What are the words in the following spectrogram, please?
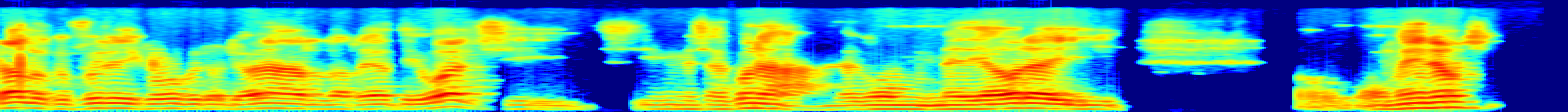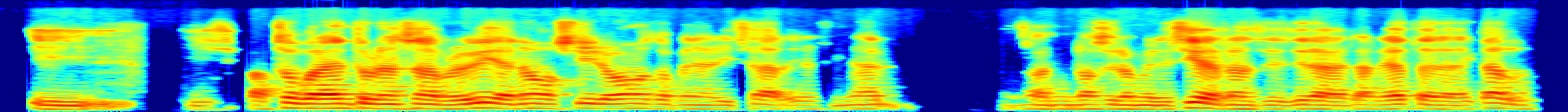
Carlos que fue y le dijo, "Oh, pero le van a dar la regata igual, si, si me sacó nada, me sacó media hora y, o, o menos, y, pasó por adentro de una zona prohibida, no, sí, lo vamos a penalizar, y al final no, no se lo merecía el francés, era la regata era de Carlos.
